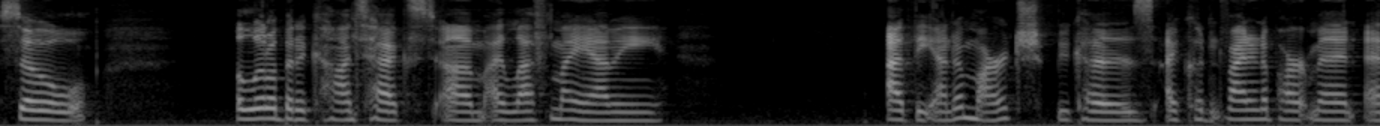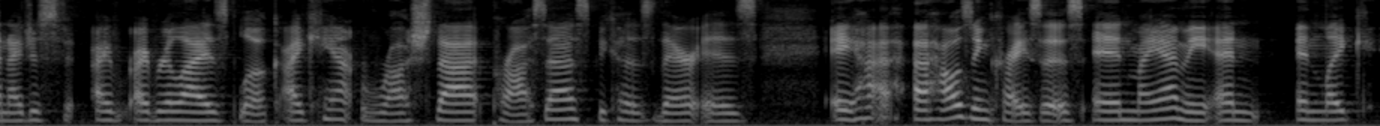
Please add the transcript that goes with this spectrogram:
so a little bit of context um, i left miami at the end of march because i couldn't find an apartment and i just I, I realized look i can't rush that process because there is a, a housing crisis in Miami, and and like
